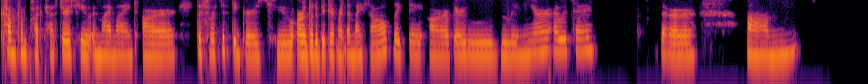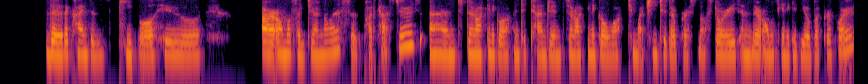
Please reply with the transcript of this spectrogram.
come from podcasters who, in my mind, are the sorts of thinkers who are a little bit different than myself. Like they are very linear, I would say. They're um, they're the kinds of people who are almost like journalists as podcasters and they're not going to go off into tangents they're not going to go off too much into their personal stories and they're almost going to give you a book report.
